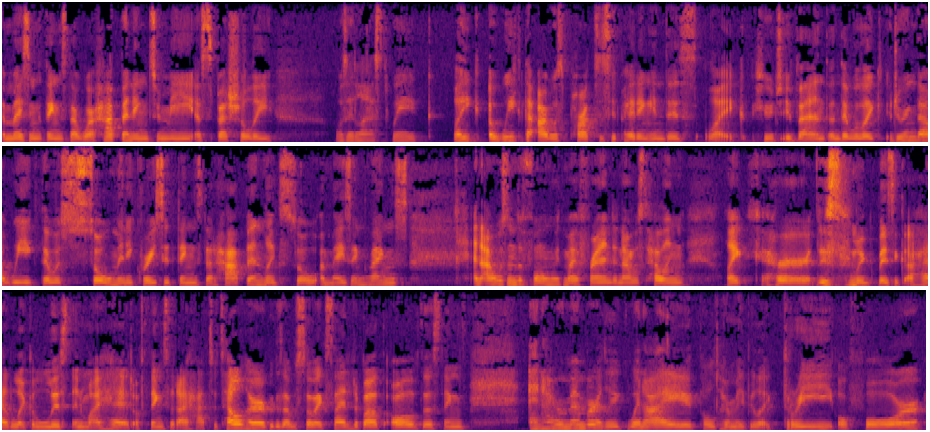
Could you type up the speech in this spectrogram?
amazing things that were happening to me, especially was it last week? Like a week that I was participating in this like huge event, and they were like during that week there was so many crazy things that happened, like so amazing things. And I was on the phone with my friend, and I was telling like her this like basically I had like a list in my head of things that I had to tell her because I was so excited about all of those things and I remember like when I told her maybe like three or four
